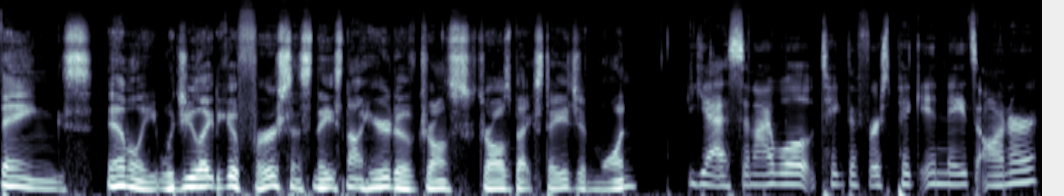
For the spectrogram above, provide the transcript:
things. Emily, would you like to go first since Nate's not here to have drawn straws backstage and won? Yes, and I will take the first pick in Nate's honor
